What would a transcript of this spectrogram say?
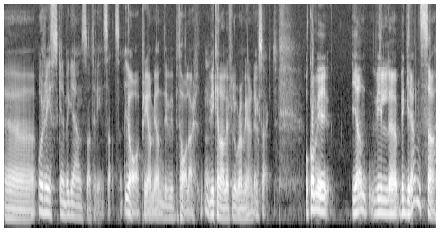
Uh, och risken är begränsad till insatsen. Ja, premien, det vi betalar. Mm. Vi kan aldrig förlora mer än det. Exakt. Och om vi igen vill eh, begränsa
